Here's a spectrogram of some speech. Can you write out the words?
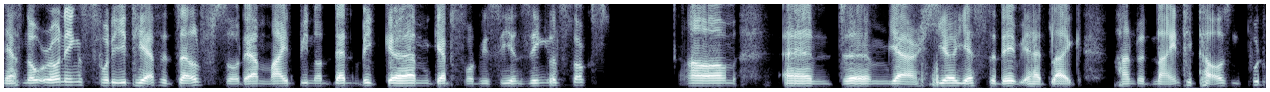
there's no earnings for the ETF itself, so there might be not that big um, gaps what we see in single stocks. Um, and um, yeah, here yesterday we had like 190,000 put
